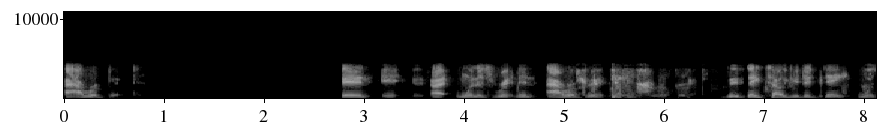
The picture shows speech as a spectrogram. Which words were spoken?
Arabic. And it, I, when it's written in Arabic, they, they tell you the date was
